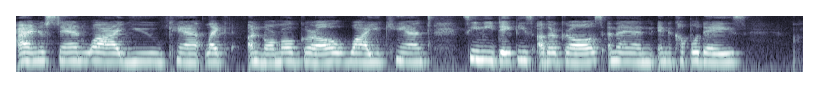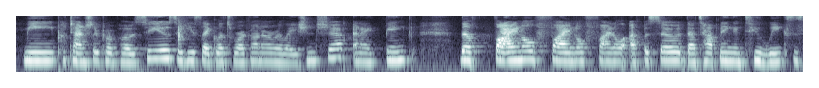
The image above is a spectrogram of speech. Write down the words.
I understand why you can't like a normal girl, why you can't see me date these other girls, and then in a couple days me potentially propose to you. So he's like, let's work on a relationship. And I think the final, final, final episode that's happening in two weeks is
